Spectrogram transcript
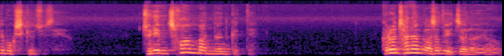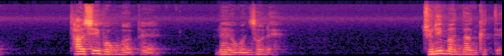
회복시켜 주세요. 주님 처음 만난 그때. 그런 찬양 가사도 있잖아요. 다시 복음 앞에 내 영혼 손에. 주님 만난 그때.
